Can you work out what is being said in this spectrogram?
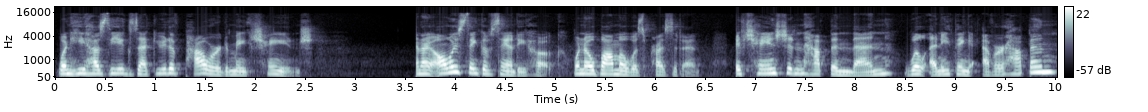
when he has the executive power to make change. And I always think of Sandy Hook when Obama was president. If change didn't happen then, will anything ever happen?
